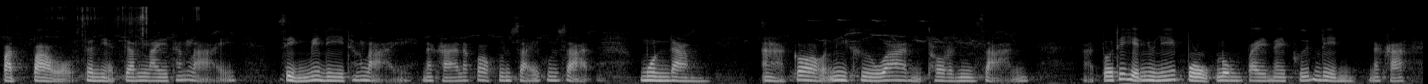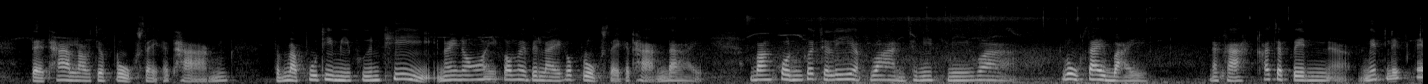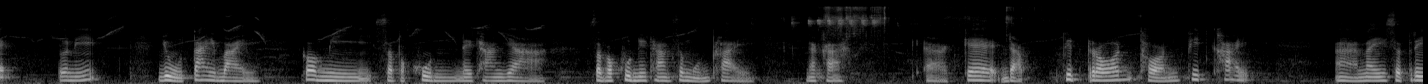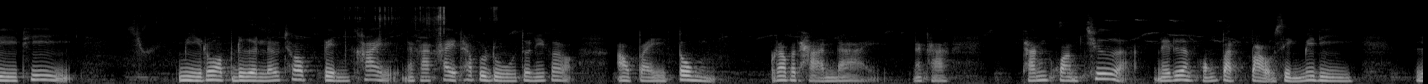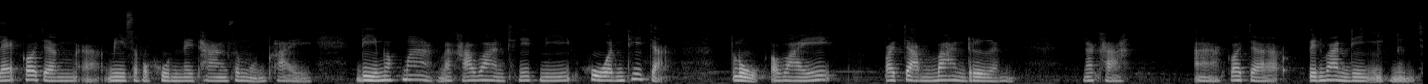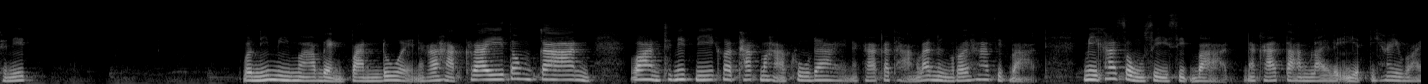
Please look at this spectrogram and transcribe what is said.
ปัดเป่าเสนียดจันไรทั้งหลาย สิ่งไม่ดีทั้งหลายนะคะ แล้วก็คุณไสยคุณศาสตร์มนดำอ่าก็นี่คือว่านธรณีสาร ตัวที่เห็นอยู่นี้ปลูกลงไปในพื้นดินนะคะ แต่ถ้าเราจะปลูกใส่กระถางสำหรับผู้ที่มีพื้นที่น้อยๆ ก็ไม่เป็นไรก็ปลูกใส่กระถางได้ บางคนก็จะเรียกว่านชนิดนี้ว่าลูกใต้ใบนะคะเขาจะเป็นเม็ดเล็กๆ ตัวนี้ อยู่ใต้ใบ ก็มีสรรพคุณในทางยา สรรพคุณในทางสมุนไพรนะคะแก้ดับพิษร้อนถอนพิษไข้อ่ในสตรีที่มีรอบเดือนแล้วชอบเป็นไข้นะคะ ไข้ทับฤดูตัวนี้ก็เอาไปต้มรับประทานได้นะคะ ทั้งความเชื่อในเรื่องของปัดเป่าสิ่งไม่ดี และก็ยังมีสรรพคุณในทางสมุนไพรดีมากๆนะคะว่านชนิดนี้ควรที่จะปลูกเอาไว้ประจำบ้านเรือนนะคะอ่าก็จะเป็นว่านดีอีกหนึ่งชนิด วันนี้มีมาแบ่งปันด้วยนะคะ หากใครต้องการว่านชนิดนี้ก็ทักมาหาครูได้นะคะ กระถางละ 150 บาท มีค่าส่ง 40 บาทนะคะ ตามรายละเอียดที่ให้ไว้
